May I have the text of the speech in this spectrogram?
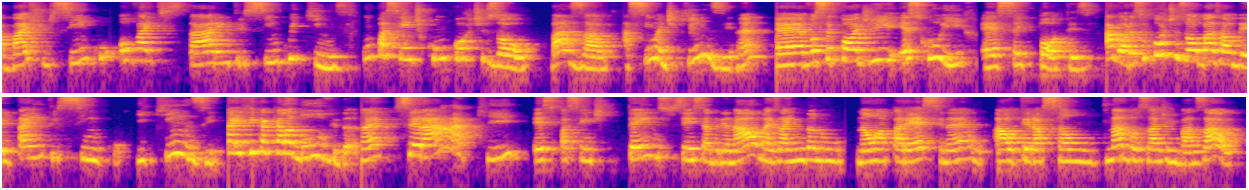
abaixo de 5 ou vai estar entre 5 e 15. Um paciente com cortisol basal acima de 15, né, é, você pode excluir essa hipótese. Agora, se o cortisol basal dele está entre 5 e 15, aí fica aquela dúvida, né? Será que esse paciente tem insuficiência adrenal, mas ainda não, não aparece, né, a alteração na dosagem basal?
